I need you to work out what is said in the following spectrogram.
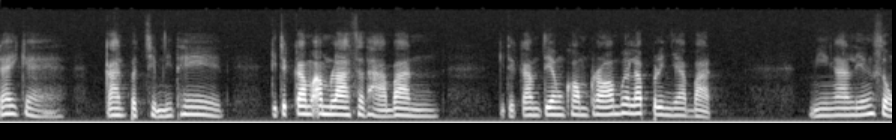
ได้แก่การประชิมนิเทศ กิจกรรมอำลาสถาบัน กิจกรรมเตรียมความพร้อมเพื่อรับปริญญาบัตร มีงานเลี้ยงส่ง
